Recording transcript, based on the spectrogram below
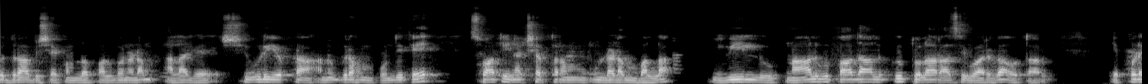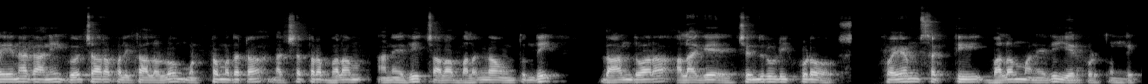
రుద్రాభిషేకంలో పాల్గొనడం అలాగే శివుడి యొక్క అనుగ్రహం పొందితే స్వాతి నక్షత్రం ఉండడం వల్ల వీళ్ళు నాలుగు పాదాలకు తులారాశి వారుగా అవుతారు. ఎప్పుడైనా కానీ గోచార ఫలితాలలో మొట్టమొదట నక్షత్ర బలం అనేది చాలా బలంగా ఉంటుంది. దాని ద్వారా అలాగే చంద్రుడికి కూడా స్వయం శక్తి బలం అనేది ఏర్పడుతుంది.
